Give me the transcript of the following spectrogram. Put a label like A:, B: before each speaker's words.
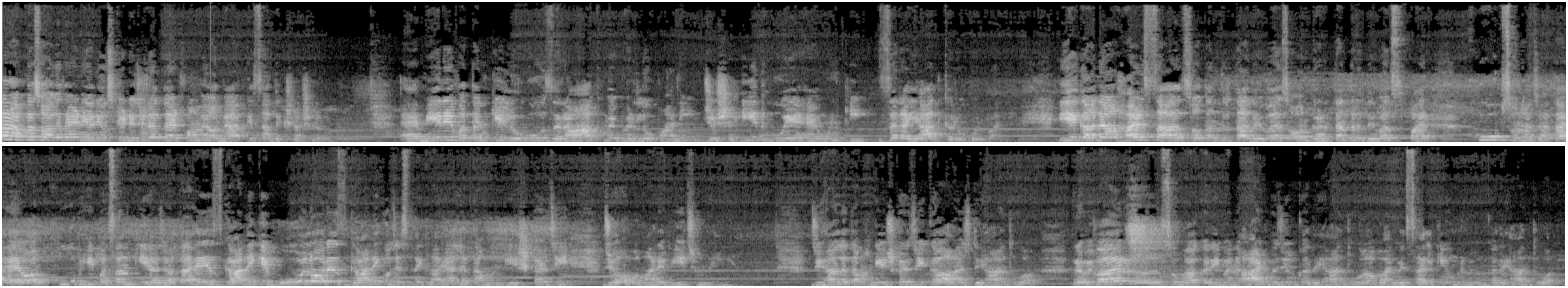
A: नमस्कार, आपका स्वागत है इंडिया न्यूज़ के डिजिटल प्लेटफॉर्म में और मैं आपके साथ दीक्षा शर्मा। ऐ मेरे वतन के लोगों, जरा आँख में भर लो पानी, जो शहीद हुए हैं उनकी जरा याद करो कुर्बानी ये गाना हर साल स्वतंत्रता दिवस और गणतंत्र दिवस पर खूब सुना जाता है और खूब ही पसंद किया जाता है। इस गाने के बोल और इस गाने को जिसने गाया, लता मंगेशकर जी, जो अब हमारे बीच में नहीं है। जी हाँ लता मंगेशकर जी का आज देहांत हुआ। रविवार सुबह करीबन आठ बजे उनका देहांत हुआ, बानवे साल की उम्र में उनका देहांत हुआ।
